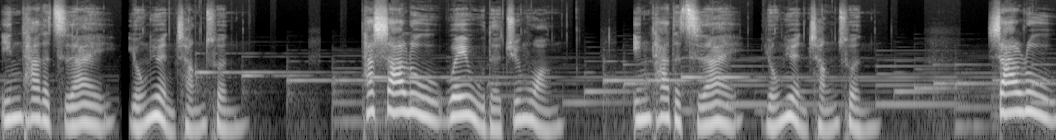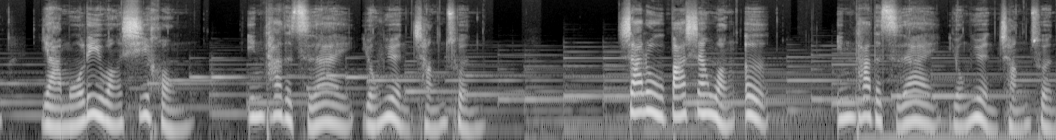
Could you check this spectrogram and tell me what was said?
因他的慈爱永远长存，他杀戮威武的君王；因他的慈爱永远长存，杀戮亚摩利王西宏；因他的慈爱永远长存，杀戮巴山王恶；因他的慈爱永远长存。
